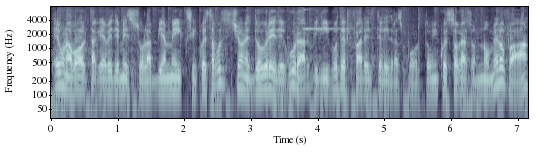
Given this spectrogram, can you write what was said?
e una volta che avete messo la BMX in questa posizione dovrete curarvi di poter fare il teletrasporto. In questo caso non me lo fa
